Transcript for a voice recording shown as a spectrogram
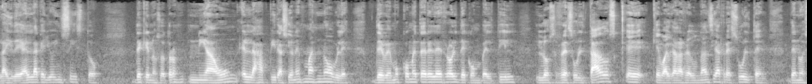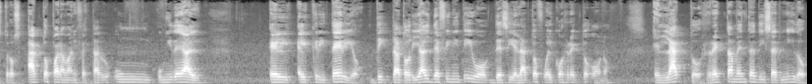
la idea en la que yo insisto de que nosotros ni aún en las aspiraciones más nobles debemos cometer el error de convertir los resultados que, que valga la redundancia, resulten de nuestros actos para manifestar un, un ideal, el, el, criterio dictatorial definitivo de si el acto fue el correcto o no. El acto rectamente discernido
